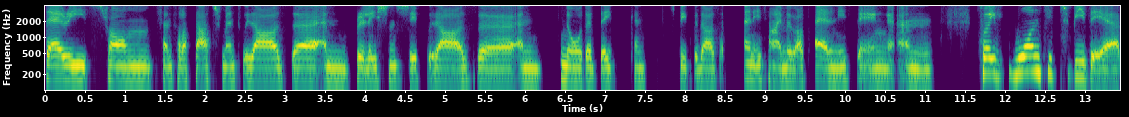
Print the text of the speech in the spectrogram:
very strong sense of attachment with us uh, and relationship with us uh, and know that they can speak with us anytime about anything. And so I wanted to be there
